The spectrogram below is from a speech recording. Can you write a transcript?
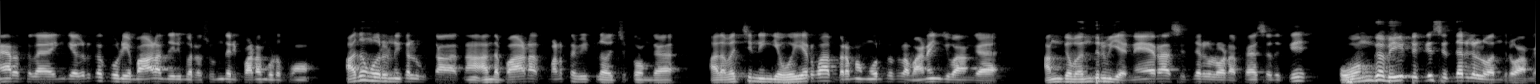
நேரத்துல இங்க இருக்கக்கூடிய பாலதிரிபுர சுந்தரி படம் கொடுப்போம். அதுவும் ஒரு நிகழ்வுக்காக தான். அந்த பாட படத்தை வீட்டுல வச்சுக்கோங்க. அதை வச்சு நீங்க உயர்வா பிரம்ம முகூர்த்தத்துல வணங்கி வாங்க. அங்க வந்துருவிய நேரா சித்தர்களோட பேசுறதுக்கு உங்க வீட்டுக்கு சித்தர்கள் வந்துருவாங்க.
